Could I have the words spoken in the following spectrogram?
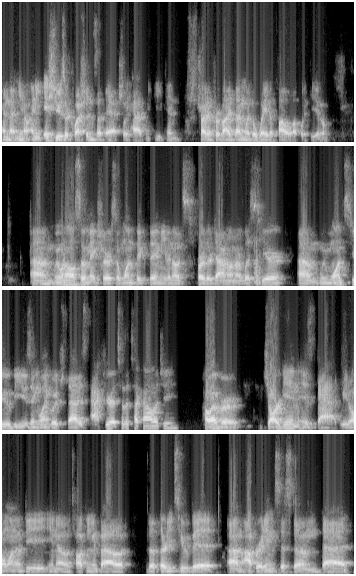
and then you know any issues or questions that they actually have, you can try to provide them with a way to follow up with you. Um, we want to also make sure. So one big thing, even though it's further down on our list here, um, we want to be using language that is accurate to the technology. However, jargon is bad. We don't want to be, you know, talking about the 32-bit um, operating system that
